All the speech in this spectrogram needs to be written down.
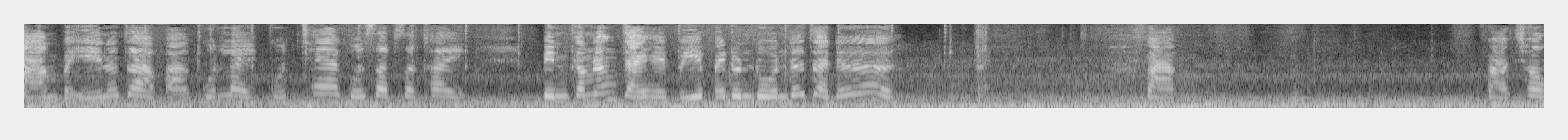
ตามไปเอนะจ้าฝากกดไลค์กดแชร์กดซับสไครต์เป็นกำลังใจให้เป๊ไปโดนๆเด้อจ้าเด้อฝาก ฝากช่อง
